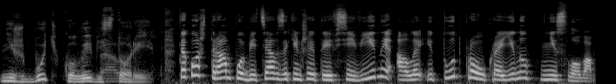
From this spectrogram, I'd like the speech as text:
ніж будь-коли в історії. Також Трамп пообіцяв закінчити всі війни, але і тут про Україну ні слова.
